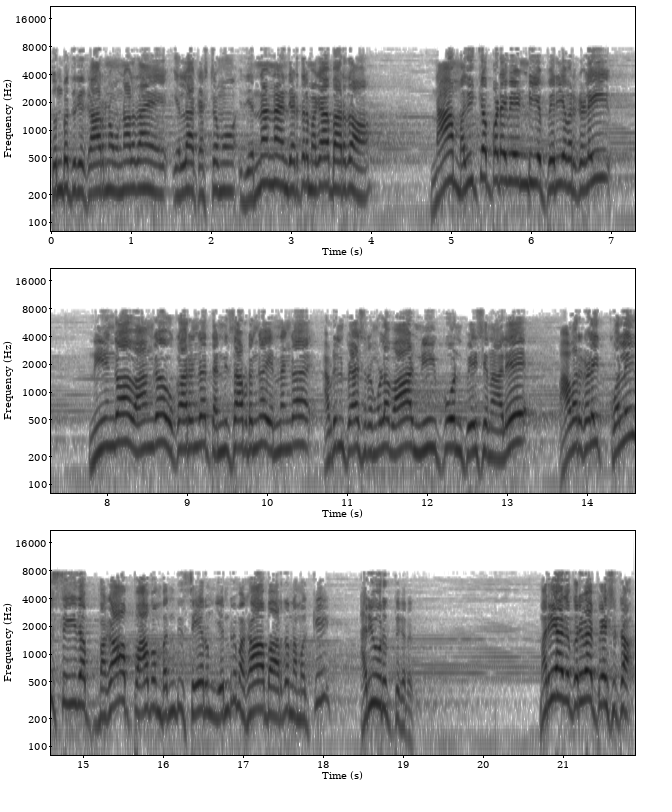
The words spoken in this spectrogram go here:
துன்பத்துக்கு காரணம் உன்னாலதான் எல்லா கஷ்டமும். இது என்னன்னா இந்த இடத்துல மகாபாரதம் நான் மதிக்கப்பட வேண்டிய பெரியவர்களை நீங்க வாங்க உட்காருங்க தண்ணி சாப்பிடுங்க என்னங்க அப்படின்னு பேசுறவங்கள வா நீ போன்னு பேசினாலே அவர்களை கொலை செய்த மகா பாவம் வந்து சேரும் என்று மகாபாரதம் நமக்கு அறிவுறுத்துகிறது. மரியாதை குறைவா பேசிட்டான்.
